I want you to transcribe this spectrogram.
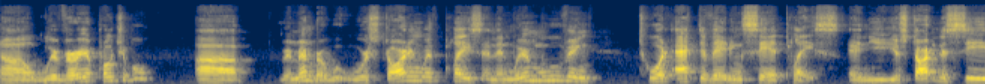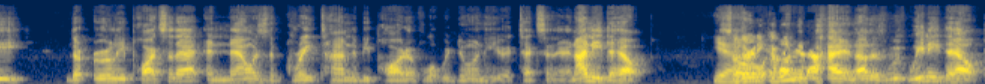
Uh, we're very approachable. Uh, remember, we're starting with place and then we're moving toward activating said place. And you, you're starting to see the early parts of that. And now is the great time to be part of what we're doing here at Tech Center. And I need the help. Yeah. So, are there any one, and I and others, we, we need the help.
